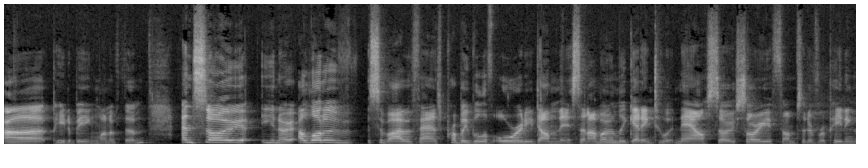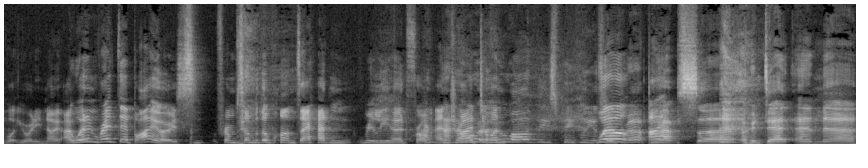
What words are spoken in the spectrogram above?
Uh, Peter being one of them, and so you know, a lot of Survivor fans probably will have already done this, and I'm only getting to it now. So sorry if I'm sort of repeating what you already know. I went and read their bios from some of the ones I hadn't really heard from, and, tried who, to. un- Who are these people you're Well, talking about? I- Perhaps uh, Odette and uh,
